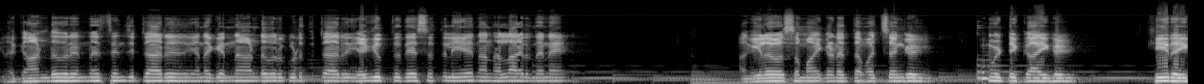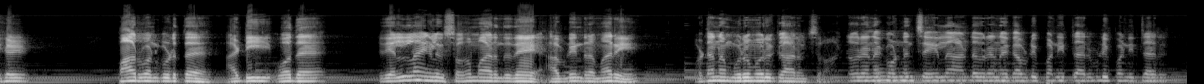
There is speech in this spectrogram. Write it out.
எனக்கு ஆண்டவர் என்ன செஞ்சிட்டாரு? எனக்கு என்ன ஆண்டவர் கொடுத்துட்டாரு? எகிப்து தேசத்திலேயே நான் நல்லா இருந்தேனே. அங்க இலவசமாய் கிடைத்த மச்சங்கள் குமிட்டி காய்கள் கீரைகள் பார்வன் கொடுத்த அடி உத இது எல்லாம் எங்களுக்கு சுகமா இருந்ததே அப்படின்ற மாதிரி உடனே முறுமுறுக்க ஆரம்பிச்சிடும் ஆண்டவர் எனக்கு ஒன்றும் செய்யல ஆண்டவர் எனக்கு அப்படி பண்ணிட்டாரு இப்படி பண்ணிட்டாரு.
